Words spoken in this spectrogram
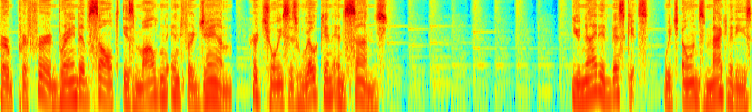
Her preferred brand of salt is Maldon and for jam, her choice is Wilkin & Sons. United Biscuits which owns McVitie's,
